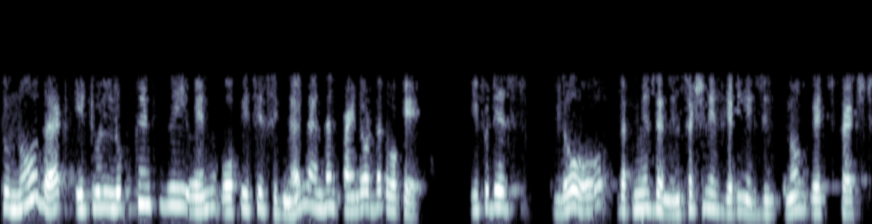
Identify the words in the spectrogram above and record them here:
to know that it will look into the NOPC signal and then find out that okay if it is low that means an instruction is getting you know gets fetched.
